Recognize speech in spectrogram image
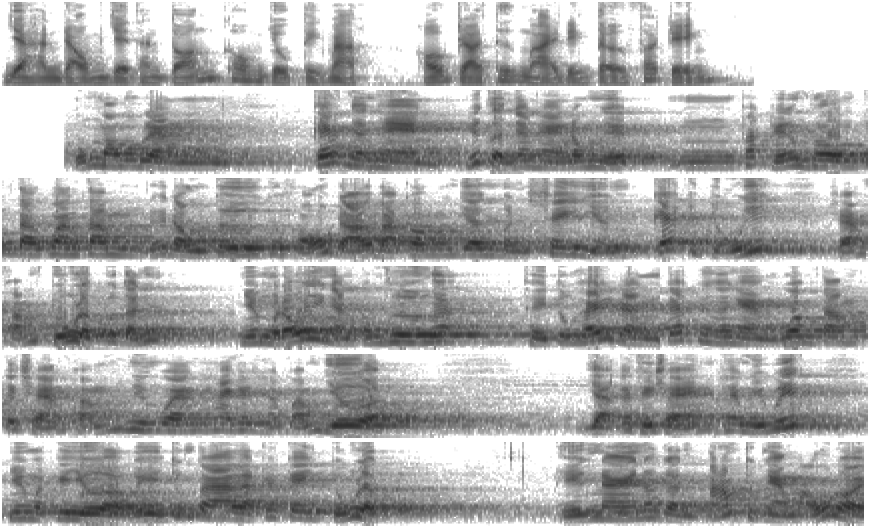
và hành động về thanh toán không dùng tiền mặt, hỗ trợ thương mại điện tử phát triển. Cũng mong rằng các ngân hàng, nhất là ngân hàng nông nghiệp ừ, phát triển nông thôn chúng ta quan tâm để đầu tư hỗ trợ bà con nông dân mình xây dựng các cái chuỗi sản phẩm chủ lực của tỉnh. Nhưng mà đối với ngành công thương á, thì tôi thấy rằng các ngân hàng quan tâm cái sản phẩm liên quan hai cái sản phẩm dừa và cái thủy sản theo nghị quyết. Nhưng mà cây dừa vì chúng ta là cái cây chủ lực hiện nay nó gần 80.000 mẫu rồi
